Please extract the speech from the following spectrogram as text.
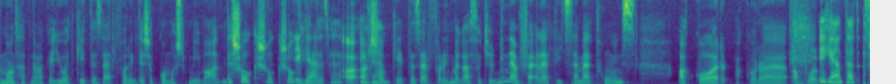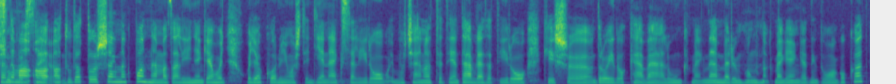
mondhatnám, hogy jó, 2000 forint, és akkor most mi van? De sok, sok, sok Igen, 2000. A, a Igen. sok 2000 forint, meg az, hogy minden felett így szemet hunysz, akkor, akkor abból Igen, tehát szerintem a, a, a tudatosságnak pont nem az a lényege, hogy, hogy akkor mi most egy ilyen Excel író, vagy bocsánat, tehát ilyen táblázat író kis uh, droidokká válunk, meg nem merünk magunknak megengedni dolgokat,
